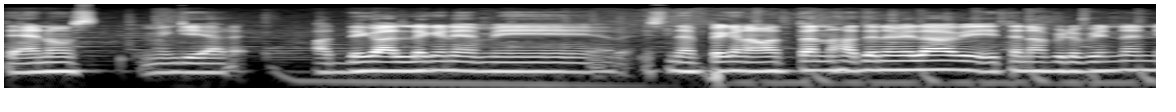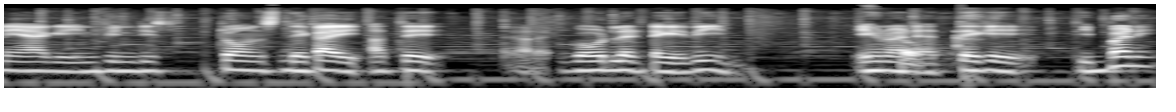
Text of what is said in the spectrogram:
තෑනෝස් මගේ අර අත් දෙකල්ලගෙන මේ ස්නැප් එක නවත්තන්න හදන වෙලාවේ එතන අපිට පෙන්න්න එයාගේ ඉන්ෆින්ඩිස් ටෝන්ස් දෙකයි අතේ ගෝඩ්ලට් එකදී එහුණට ඇත්ත එක තිබ්බනේ.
